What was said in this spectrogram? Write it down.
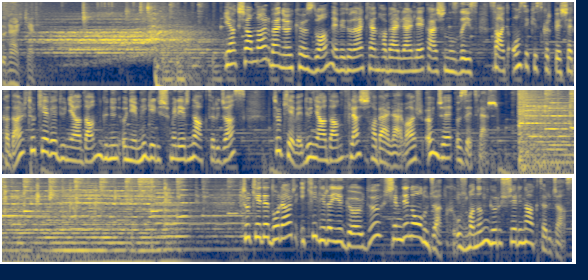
dönerken. İyi akşamlar ben Öykü Özdoğan. Eve dönerken haberlerle karşınızdayız. Saat 18.45'e kadar Türkiye ve dünyadan günün önemli gelişmelerini aktaracağız. Türkiye ve dünyadan flash haberler var. Önce özetler. Türkiye'de dolar 2 lirayı gördü. Şimdi ne olacak? Uzmanın görüşlerini aktaracağız.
